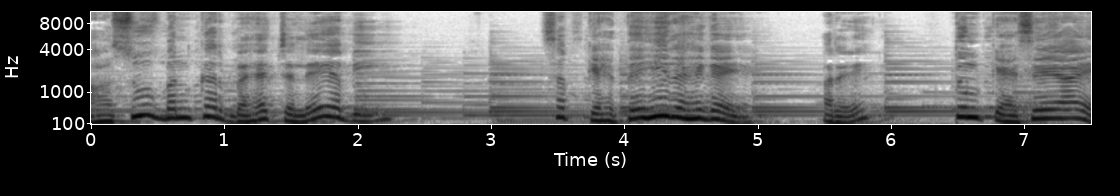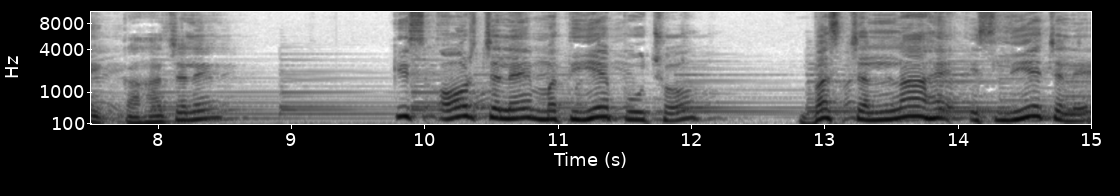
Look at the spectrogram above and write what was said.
आँसू बनकर बह चले अभी। सब कहते ही रह गए। अरे तुम कैसे आए? कहाँ चले? किस और चले? मत ये पूछो। बस चलना है, इसलिए चले।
